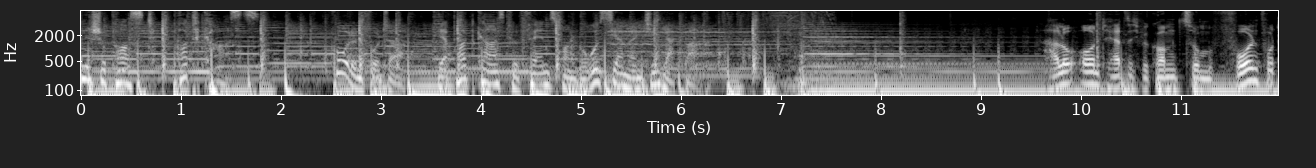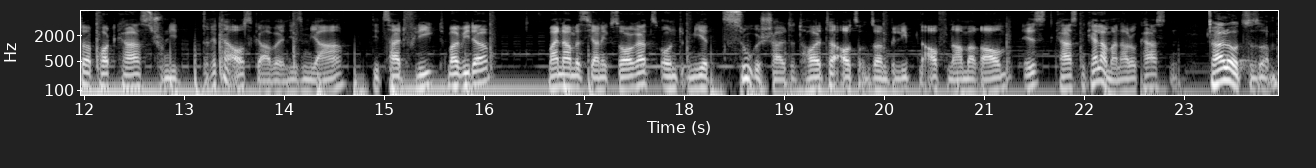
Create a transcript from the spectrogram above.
Rheinische Post Podcasts. Fohlenfutter, der Podcast für Fans von Borussia Mönchengladbach. Hallo und herzlich willkommen zum Fohlenfutter Podcast. Schon die dritte Ausgabe in diesem Jahr. Die Zeit fliegt mal wieder. Mein Name ist Yannick Sorgatz und mir zugeschaltet heute aus unserem beliebten Aufnahmeraum ist Carsten Kellermann. Hallo Carsten. Hallo zusammen.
